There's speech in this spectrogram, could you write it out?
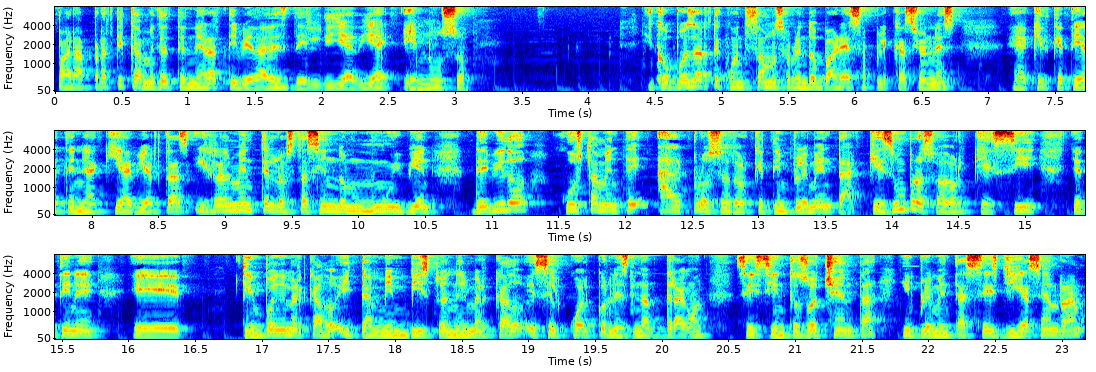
para prácticamente tener actividades del día a día en uso. Y como puedes darte cuenta, estamos abriendo varias aplicaciones eh, que, que, ya tenía aquí abiertas y realmente lo está haciendo muy bien debido justamente al procesador que te implementa, que es un procesador que sí ya tiene eh, tiempo en el mercado y también visto en el mercado es el cual con Snapdragon 680 implementa 6 GB en RAM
